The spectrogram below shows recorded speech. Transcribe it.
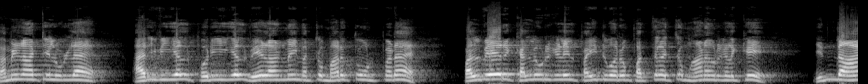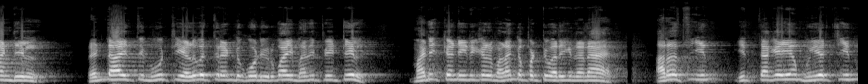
தமிழ்நாட்டில் உள்ள அறிவியல் பொறியியல் வேளாண்மை மற்றும் மருத்துவம் உட்பட பல்வேறு கல்லூரிகளில் பயின்று வரும் பத்து லட்சம் மாணவர்களுக்கு இந்த ஆண்டில் ரெண்டாயிரத்தி நூற்றி எழுபத்தி ரெண்டு கோடி ரூபாய் மதிப்பீட்டில் மடிக்கணினிகள் வழங்கப்பட்டு வருகின்றன. அரசின் இத்தகைய முயற்சியின்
